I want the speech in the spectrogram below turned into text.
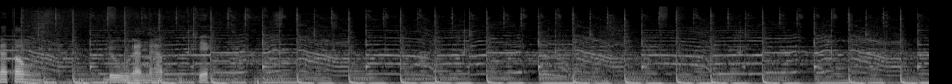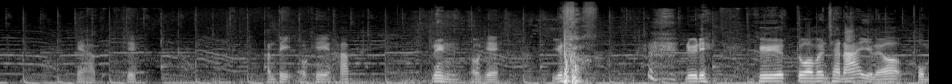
ก็ต้อง ดูกันนะครับ โอเคเนี่ยครับโอเคอันติโอเคครับหนึ่งโอเคยูโรดูดิคือตัวมันชนะอยู่แล้ว ผม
